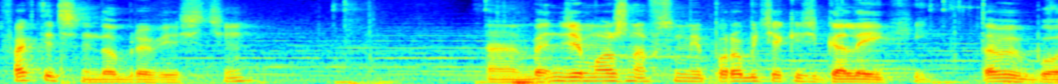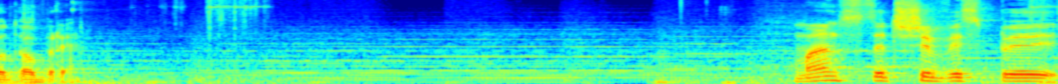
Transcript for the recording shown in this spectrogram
Faktycznie dobre wieści. E, Będzie można w sumie porobić jakieś galejki. To by było dobre. Mając te trzy wyspy,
